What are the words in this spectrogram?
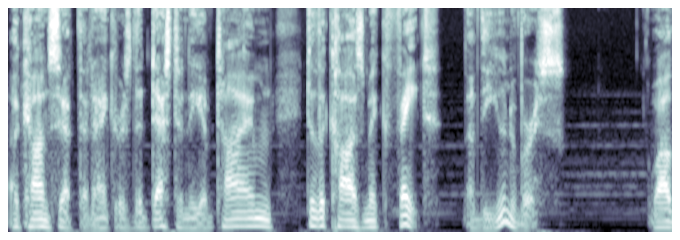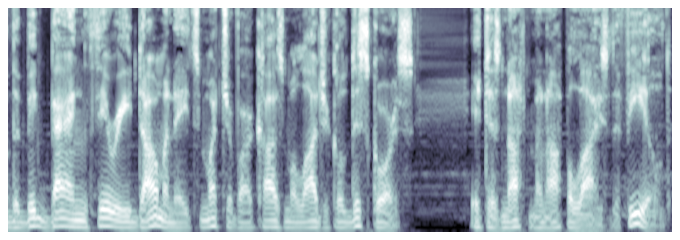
a concept that anchors the destiny of time to the cosmic fate of the universe. While the Big Bang Theory dominates much of our cosmological discourse, it does not monopolize the field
